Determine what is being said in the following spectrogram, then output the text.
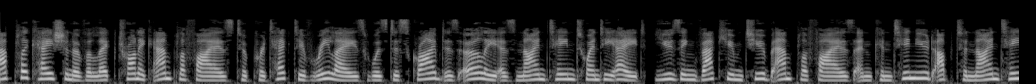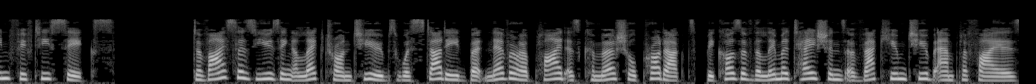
Application of electronic amplifiers to protective relays was described as early as 1928, using vacuum tube amplifiers and continued up to 1956. Devices using electron tubes were studied but never applied as commercial products, because of the limitations of vacuum tube amplifiers.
